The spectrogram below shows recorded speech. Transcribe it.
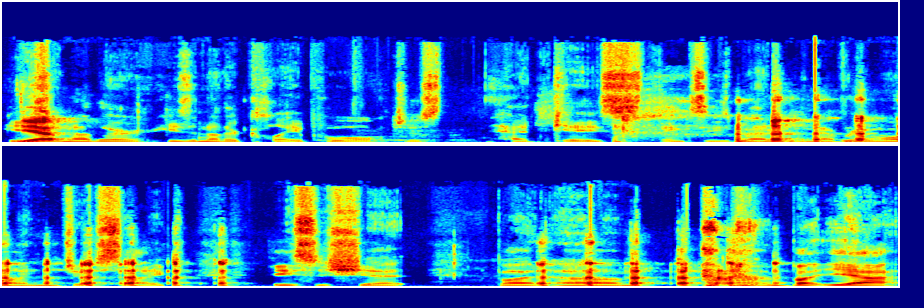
He's yep. another he's another Claypool, just head case, thinks he's better than everyone, just like piece of shit. But um but yeah,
